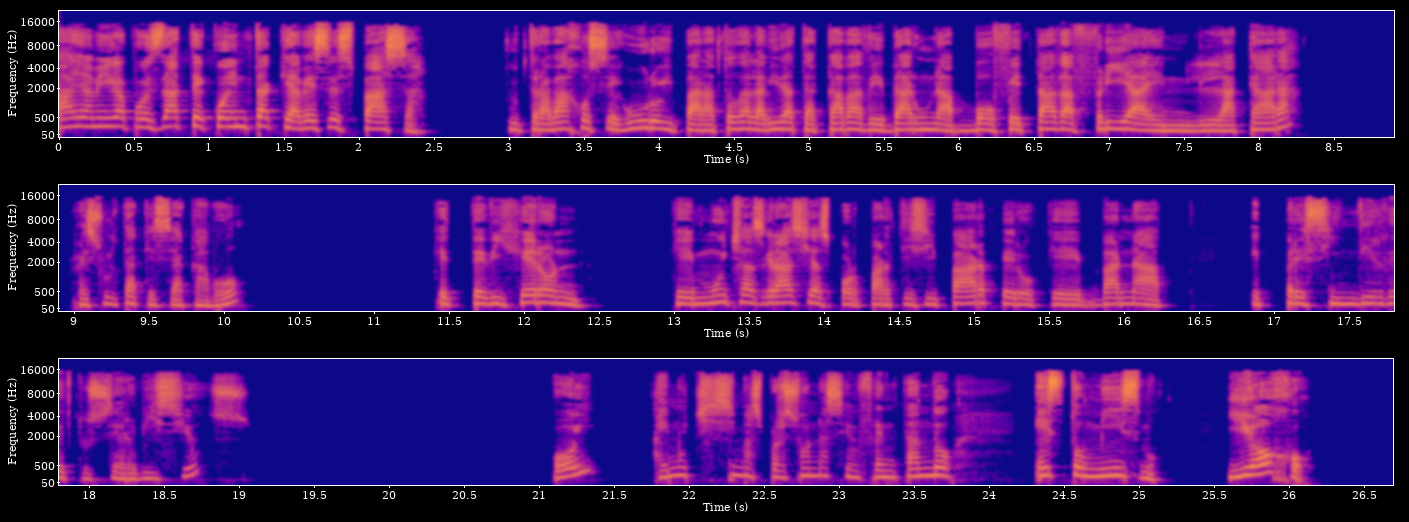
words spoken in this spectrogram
Ay, amiga, pues date cuenta que a veces pasa. Tu trabajo seguro y para toda la vida te acaba de dar una bofetada fría en la cara. Resulta que se acabó. Que te dijeron que muchas gracias por participar, pero que van a eh, prescindir de tus servicios. Hoy hay muchísimas personas enfrentando esto mismo. Y ojo,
